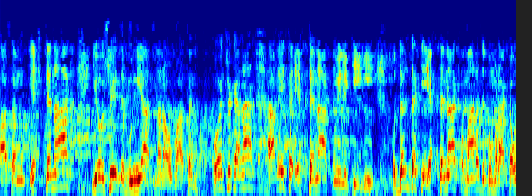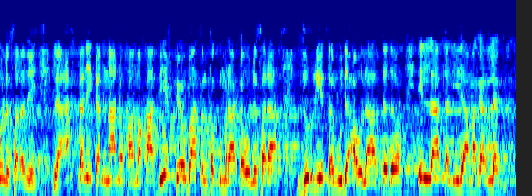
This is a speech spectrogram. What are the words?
باسم احتناک یو شی د بنیاد نه راو باسم خو چې کنه هغه ته احتناک ویل کیږي او دلته کې احتناک معنا د گمراه کول سره دی لا احتنکن نو خامخا بیخ په باسم په گمراه کول سره ذریته د اولاد ددو الا قلیلا مگر لګ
